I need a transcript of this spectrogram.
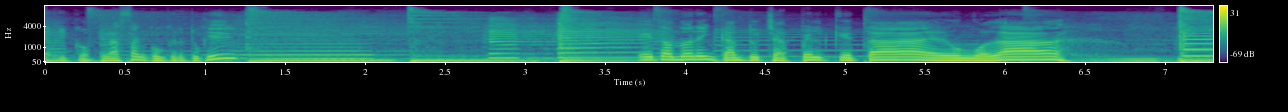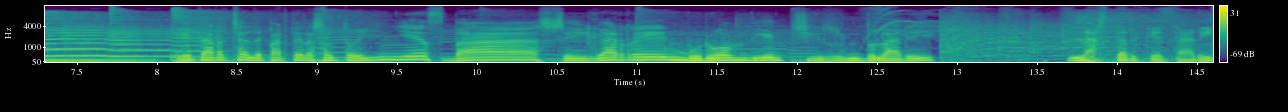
Herriko plazan konkretuki. Eta ondoren kantu txapelketa egongo da, Eta hartxalde partera salto inez, ba, zeigarren muru ondien txirrundulari lasterketari.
